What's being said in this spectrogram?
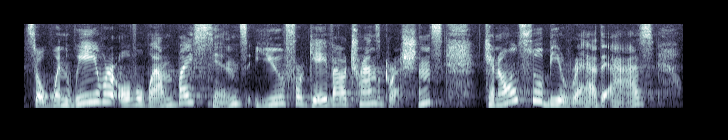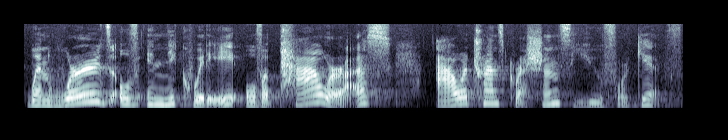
So, when we were overwhelmed by sins, you forgave our transgressions, can also be read as when words of iniquity overpower us, our transgressions you forgive.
